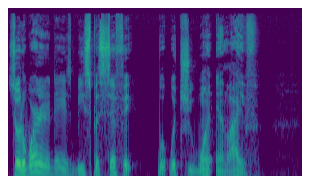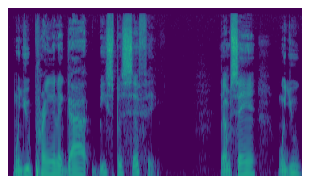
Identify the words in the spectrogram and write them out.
So the word of the day is be specific with what you want in life. When you praying to God, be specific. You know what I'm saying? When you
